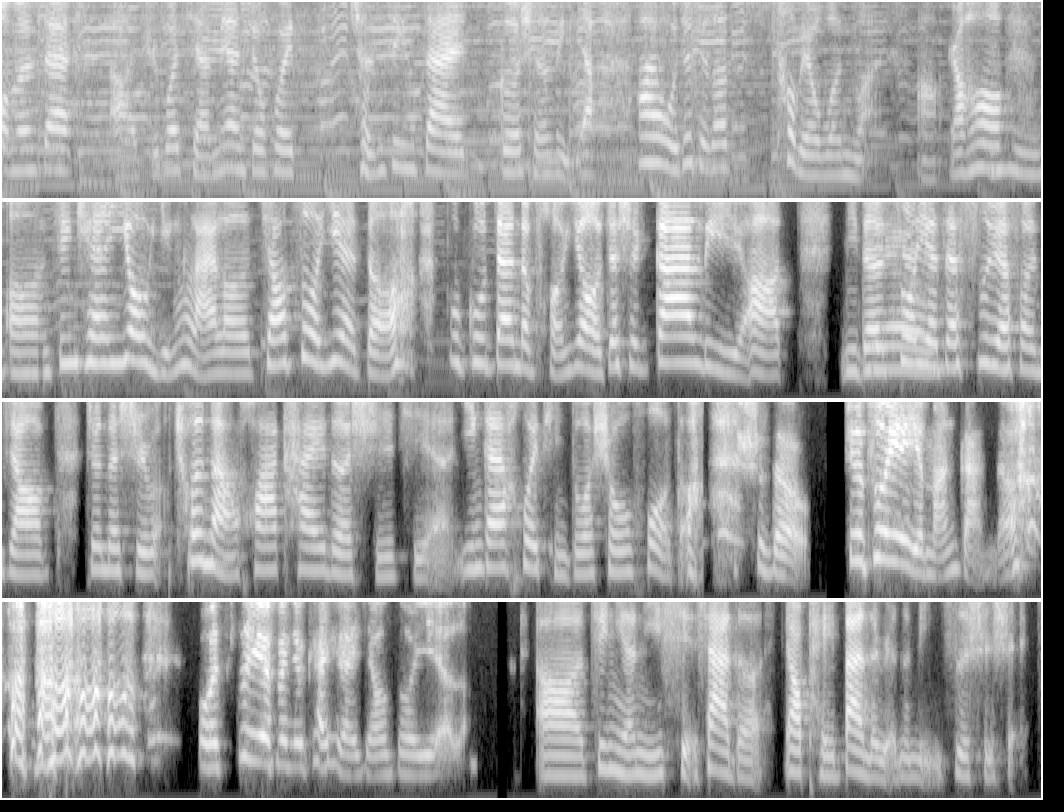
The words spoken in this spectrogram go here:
们在啊直播前面就会沉浸在歌声里面，哎，我就觉得特别温暖啊。然后，嗯，今天又迎来了交作业的不孤单的朋友，就是咖喱啊。你的作业在四月份交，真的是春暖花开的时节，应该会挺多收获的。是的，这个作业也蛮赶的，我四月份就开始来交作业了。啊，今年你写下的要陪伴的人的名字是谁？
